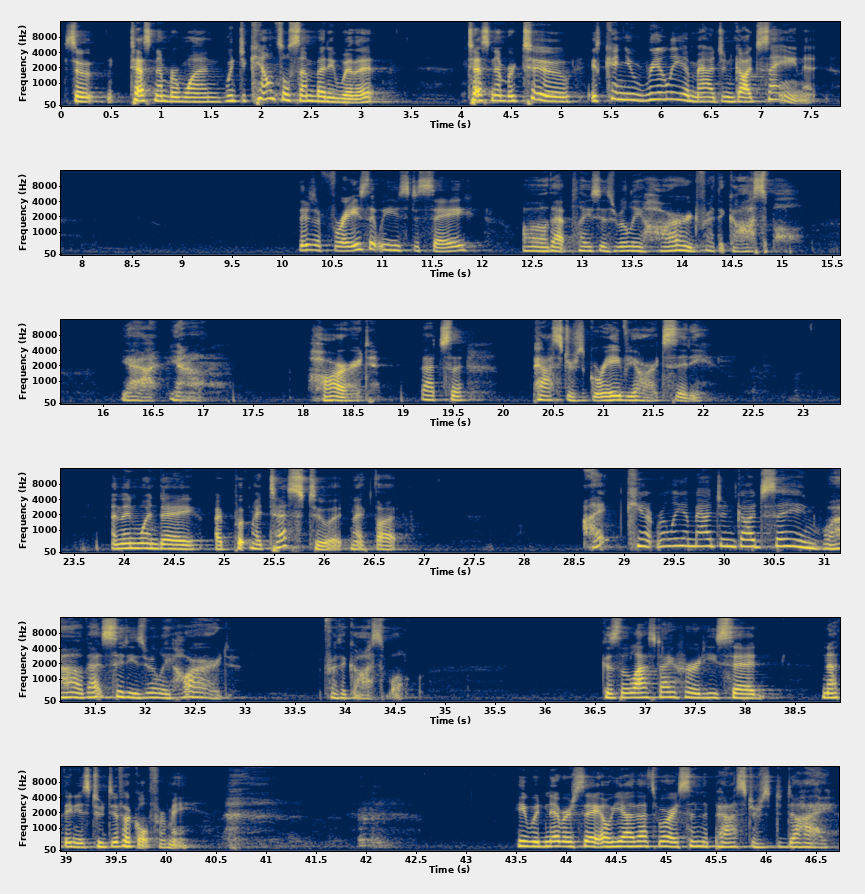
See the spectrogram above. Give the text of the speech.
So, test number one would you counsel somebody with it? Test number two is can you really imagine God saying it? There's a phrase that we used to say oh, that place is really hard for the gospel. Yeah, you know, hard. That's a pastor's graveyard city. And then one day I put my test to it and I thought, I can't really imagine God saying, wow, that city's really hard for the gospel. Because the last I heard, he said, nothing is too difficult for me. He would never say, Oh, yeah, that's where I send the pastors to die.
